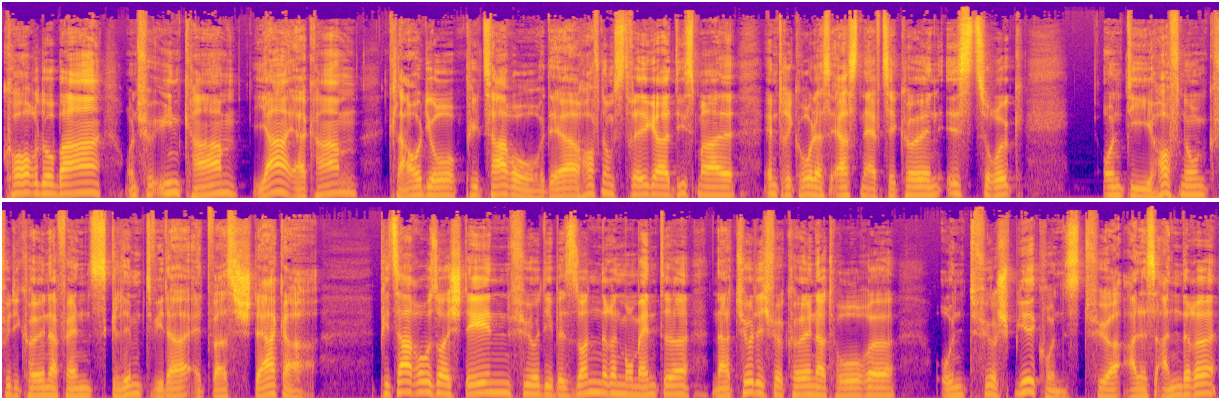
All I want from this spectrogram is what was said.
Cordoba und für ihn kam, ja, er kam Claudio Pizarro, der Hoffnungsträger diesmal im Trikot des ersten FC Köln, ist zurück und die Hoffnung für die Kölner Fans glimmt wieder etwas stärker. Pizarro soll stehen für die besonderen Momente, natürlich für Kölner Tore und für Spielkunst. Für alles andere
